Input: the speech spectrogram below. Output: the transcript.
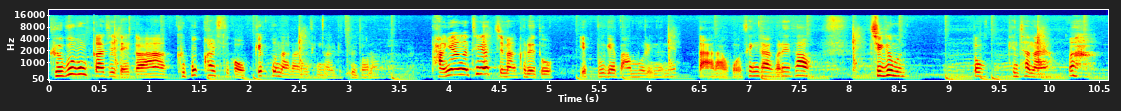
그 부분까지 내가 극복할 수가 없겠구나라는 생각이 들더라고요. 방향은 틀렸지만 그래도 예쁘게 마무리는 했다라고 생각을 해서 지금은 또 괜찮아요.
